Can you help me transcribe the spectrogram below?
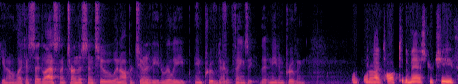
you know like i said last time turn this into an opportunity to really improve different things that, that need improving when, when i talked to the master chief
